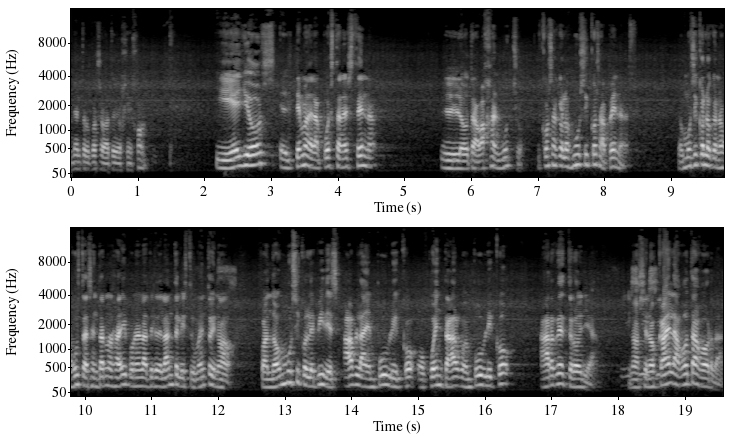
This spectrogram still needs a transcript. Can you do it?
dentro del conservatorio de Gijón. Y ellos, el tema de la puesta en escena, lo trabajan mucho, cosa que los músicos apenas. Los músicos lo que nos gusta es sentarnos ahí, poner la tira delante, el instrumento y no. Cuando a un músico le pides habla en público o cuenta algo en público, arde Troya. No, Sí, se nos sí. cae la gota gorda.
